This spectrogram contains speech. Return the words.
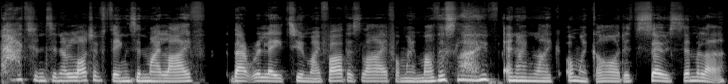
patterns in a lot of things in my life that relate to my father's life or my mother's life. And I'm like, oh my God, it's so similar.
